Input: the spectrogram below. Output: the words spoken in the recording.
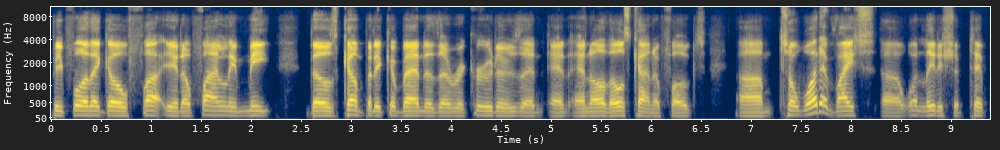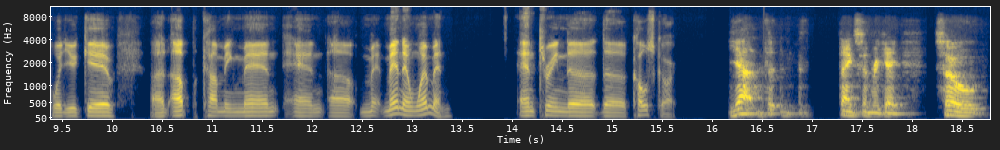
before they go, fi- you know, finally meet those company commanders and recruiters and and and all those kind of folks. Um, so, what advice, uh, what leadership tip would you give an upcoming men and uh, men and women entering the the Coast Guard? Yeah, th- thanks, Enrique. So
